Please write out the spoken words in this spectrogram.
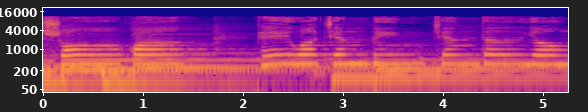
说话，给我肩并肩的拥抱。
